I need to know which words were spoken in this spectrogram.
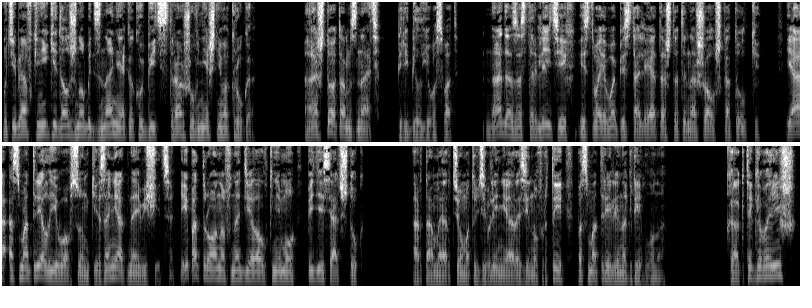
У тебя в книге должно быть знание, как убить стражу внешнего круга». «А что там знать?» – перебил его сват. «Надо застрелить их из твоего пистолета, что ты нашел в шкатулке. Я осмотрел его в сумке, занятная вещица, и патронов наделал к нему пятьдесят штук. Артам и Артем от удивления, разинув рты, посмотрели на Гремлуна. «Как ты говоришь?»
